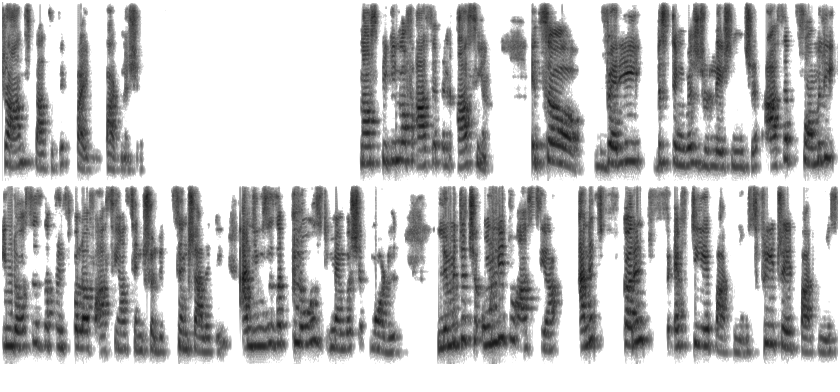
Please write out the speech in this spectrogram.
trans-Pacific partnership. Now, speaking of RCEP and ASEAN, it's a very distinguished relationship. RCEP formally endorses the principle of ASEAN centrality and uses a closed membership model limited to only to ASEAN and its current FTA partners, free trade partners.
